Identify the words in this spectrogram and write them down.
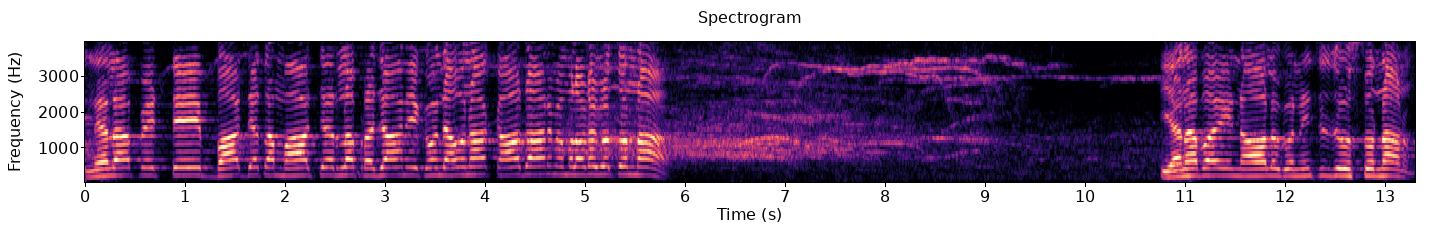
నిలబెట్టే బాధ్యత మాచర్ల ప్రజానీకుంది అవునా కాదా అని మిమ్మల్ని అడుగుతున్నా. ఎనభై నాలుగు నుంచి చూస్తున్నాను.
